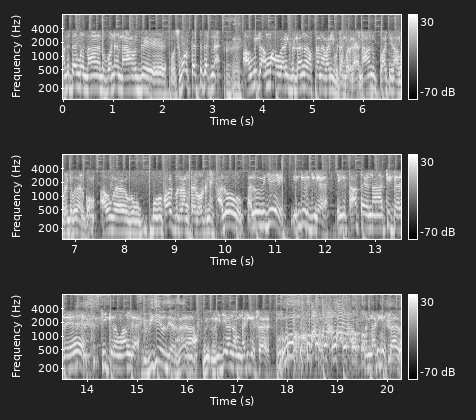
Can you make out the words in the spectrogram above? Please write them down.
அந்த டைம்ல நான் என்ன பண்ணேன் நான் வந்து ஒரு சும்மா தட்டு தட்டினேன் அவங்க வீட்டுல அம்மா வேலைக்கு போயிட்டாங்க அப்பா நான் வேலைக்கு போயிட்டாங்க பாருங்க. நானும் பாட்டி தான் அவங்க ரெண்டு பேரும் தான் இருக்கோம். அவங்க கால் பண்றாங்க சார் உடனே. ஹலோ ஹலோ விஜய் எங்க இருக்கீங்க? எங்க தாத்தா என்ன ஆச்சிட்டாரு சீக்கிரம் வாங்க. விஜய் வந்து யார் சார்? விஜய் நம்ம நடிகர் சார். நம்ம நடிகர் சார்.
